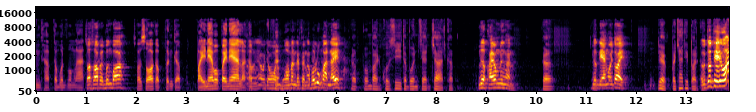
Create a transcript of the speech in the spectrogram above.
นครับตำบลพวงลาดซอสอไปเบิ่งบ่สอสอกับเพิ่นกับไปแน่บ่ไปแน่ล่ะครับเอาจะเอาหัวมันกระสันเอาพอลุงบ้านไหนครับผมบ้านโคซี่ตำบลแสนชาติครับเลือกใครบางหนึงหันก็เลือกแดงอ้อยต้อยเลือกประชาธิปัตย์คเอรัอบตัวเทวะ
